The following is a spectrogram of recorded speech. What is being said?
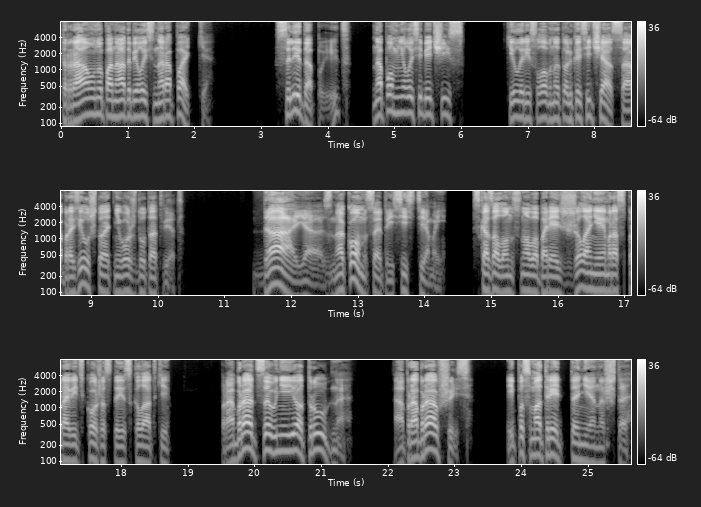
Трауну понадобилось на Рапакке? «Следопыт», — напомнила себе Чиз. Киллари словно только сейчас сообразил, что от него ждут ответ. «Да, я знаком с этой системой», — сказал он, снова борясь с желанием расправить кожистые складки. «Пробраться в нее трудно, а пробравшись, и посмотреть-то не на что.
